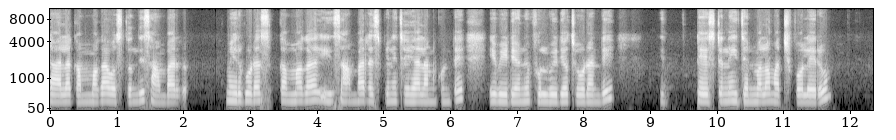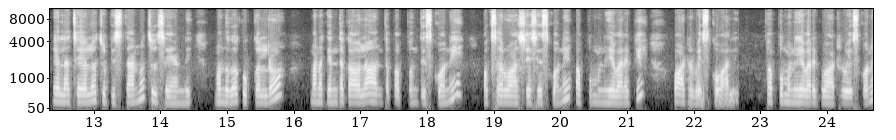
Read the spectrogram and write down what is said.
చాలా కమ్మగా వస్తుంది సాంబార్. మీరు కూడా కమ్మగా ఈ సాంబార్ రెసిపీని చేయాలనుకుంటే ఈ వీడియోని ఫుల్ వీడియో చూడండి. టేస్ట్ని జన్మలో మర్చిపోలేరు. ఎలా చేయాలో చూపిస్తాను. చూసేయండి. ముందుగా కుక్కర్లో మనకు ఎంత కావాలో అంత పప్పును తీసుకొని ఒకసారి వాష్ చేసేసుకొని పప్పు మునిగే వరకు వాటర్ వేసుకోవాలి. పప్పు మునిగే వరకు వాటర్ వేసుకొని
